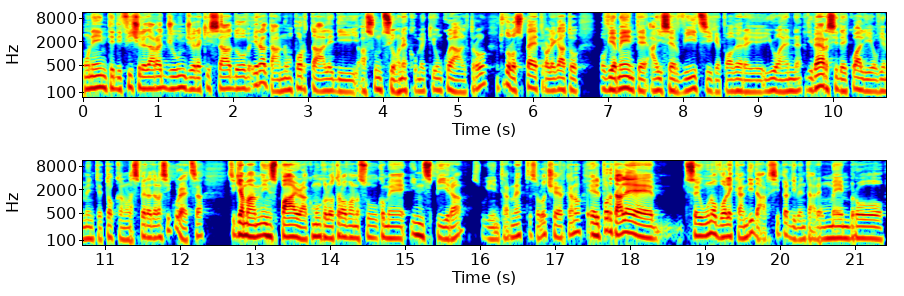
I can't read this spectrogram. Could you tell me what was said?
un ente difficile da raggiungere, chissà dove, in realtà hanno un portale di assunzione come chiunque altro, tutto lo spettro legato ovviamente ai servizi che può avere UN, diversi dei quali ovviamente toccano la sfera della sicurezza, si chiama Inspira, comunque lo trovano su, come Inspira su internet, se lo cercano, e il portale se uno vuole candidarsi per diventare un membro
